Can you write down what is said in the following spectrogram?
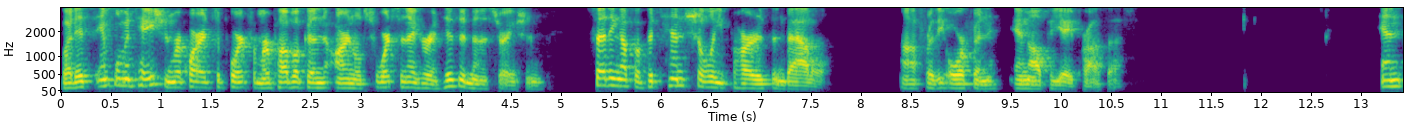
But its implementation required support from Republican Arnold Schwarzenegger and his administration, setting up a potentially partisan battle uh, for the orphan MLPA process. And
